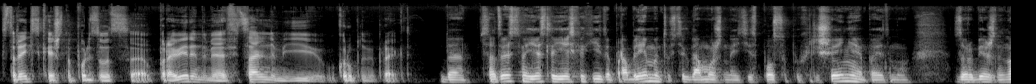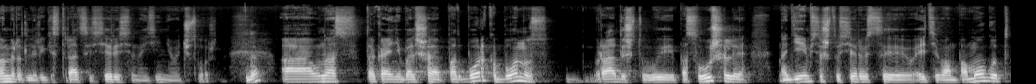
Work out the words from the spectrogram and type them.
Старайтесь, конечно, пользоваться проверенными, официальными и крупными проектами. Да. Соответственно, если есть какие-то проблемы, то всегда можно найти способ их решения, поэтому зарубежный номер для регистрации сервиса найти не очень сложно. Да? А у нас такая небольшая подборка, бонус. Рады, что вы послушали. Надеемся, что сервисы эти вам помогут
